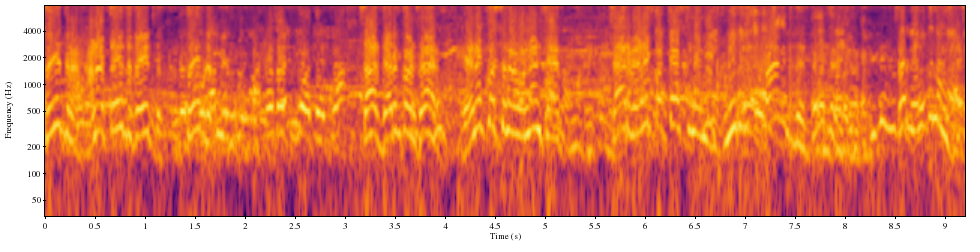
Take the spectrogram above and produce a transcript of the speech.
తొయ్యద్దురా. అన్న తొయ్యద్దు తొయ్యద్దు తొయ్యద్దు. సార్ జరుగుకోండి సార్. వెనక్కి వస్తున్నా ఉన్నాను సార్ సార్ వెనక్కి వచ్చేస్తున్నాం సార్. వెళ్తున్నాం సార్.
